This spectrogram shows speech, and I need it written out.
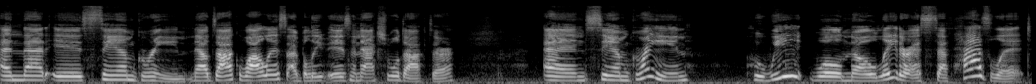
and that is Sam Green. Now, Doc Wallace, I believe, is an actual doctor. And Sam Green, who we will know later as Seth Hazlitt,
